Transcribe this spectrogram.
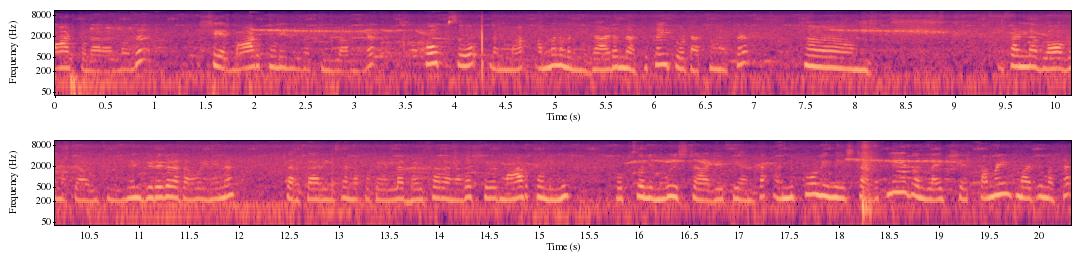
ಮಾಡ್ಕೊಂಡಾರ ಅನ್ನೋದು ಶೇರ್ ಮಾಡ್ಕೊಂಡಿದ್ದೀನಿ ಇವತ್ತಿನ ಆಮೇಲೆ. ಹೋಪ್ಸು ನಮ್ಮ ಅಮ್ಮನ ಮನೆ ಗಾರ್ಡನ್ ಹಾಕಿ ಕೈ ತೋಟ ಆಯ್ತು ಮತ್ತು ಸಣ್ಣ ಬ್ಲಾಗ್ ಮತ್ತು ಯಾವ ರೀತಿ ಏನೇನು ಗಿಡಗಳದಾವೆ ಏನೇನು ತರಕಾರಿ ಸಣ್ಣ ಪುಟ್ಟ ಎಲ್ಲ ಬೆಳೆಸಾರ ಅನ್ನೋದು ಶೇರ್ ಮಾಡ್ಕೊಂಡಿನಿ ಹೋಪ್ಸು ನಿಮಗೂ ಇಷ್ಟ ಆಗೈತಿ ಅಂತ ಅಂದ್ಕೊಂಡಿನಿ ಇಷ್ಟ ಆಗುತ್ತೆ ಪ್ಲೀಸ್ ಒಂದು ಲೈಕ್ ಶೇರ್ ಕಮೆಂಟ್ ಮಾಡಿರಿ ಮತ್ತು.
